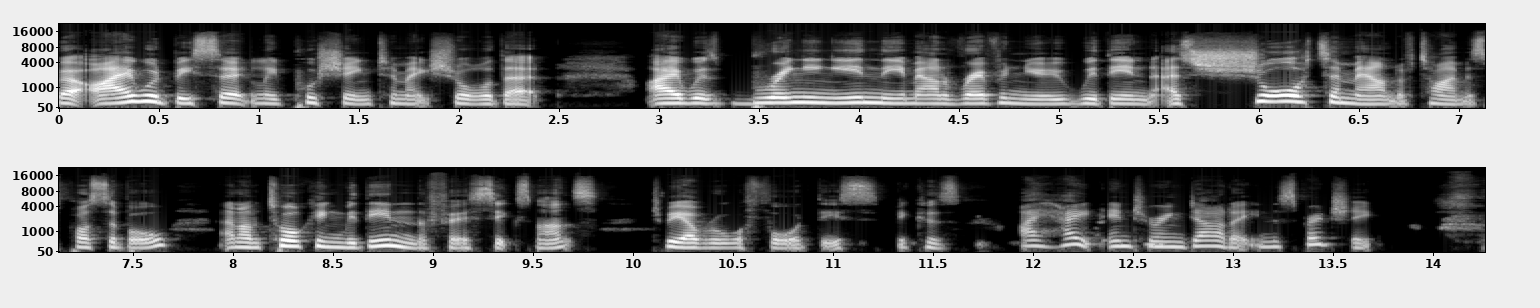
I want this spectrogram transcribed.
But I would be certainly pushing to make sure that I was bringing in the amount of revenue within as short amount of time as possible. And I'm talking within the first six months be able to afford this because I hate entering data in a spreadsheet.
